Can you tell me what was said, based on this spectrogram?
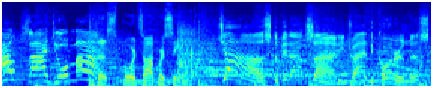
outside your mind. The Sportsocracy. Just a bit outside. He tried the corner and missed.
